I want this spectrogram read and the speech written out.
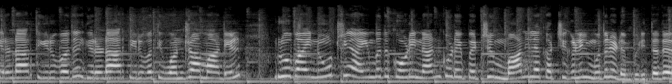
இரண்டாயிரத்தி இருபது இரண்டாயிரத்தி இருபத்தி ஒன்றாம் ஆண்டில் ரூபாய் நூற்றி ஐம்பது கோடி நன்கொடை பெற்று மாநில கட்சிகளில் முதலிடம் பிடித்தது.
